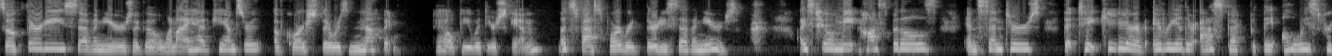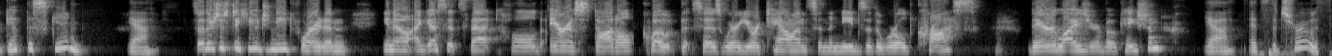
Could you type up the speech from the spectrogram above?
so 37 years ago, when I had cancer, of course, there was nothing to help you with your skin. Let's fast forward 37 years. I still meet hospitals and centers that take care of every other aspect, but they always forget the skin. Yeah. So there's just a huge need for it. And, you know, I guess it's that whole Aristotle quote that says, where your talents and the needs of the world cross, there lies your vocation. Yeah, it's the truth.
